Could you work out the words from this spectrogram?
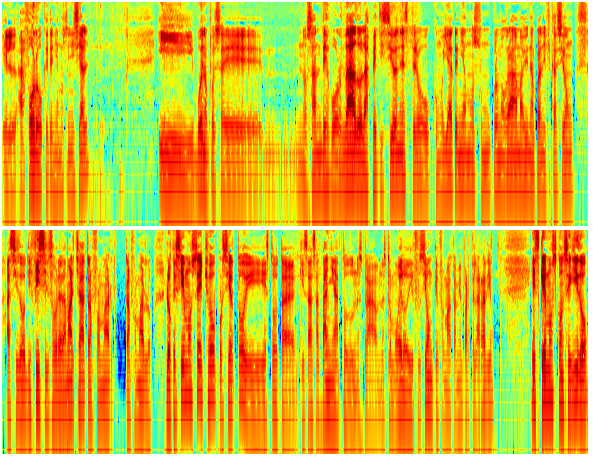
el aforo que teníamos inicial. Y bueno, pues eh, nos han desbordado las peticiones, pero como ya teníamos un cronograma y una planificación, ha sido difícil sobre la marcha transformar, transformarlo. Lo que sí hemos hecho, por cierto, y esto quizás atañe a todo nuestra, nuestro modelo de difusión, que forma también parte de la radio, es que hemos conseguido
